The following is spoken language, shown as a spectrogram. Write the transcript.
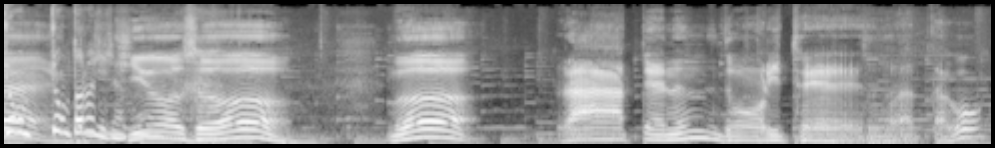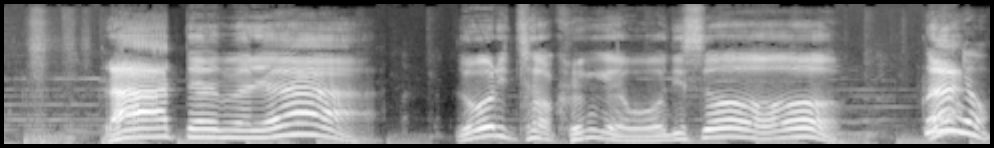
좀, 좀 떨어지자 귀여워서 뭐 라떼는 놀이터에서 왔다고? 라떼는 말이야 놀이터 그런 게 어딨어? 그럼요.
